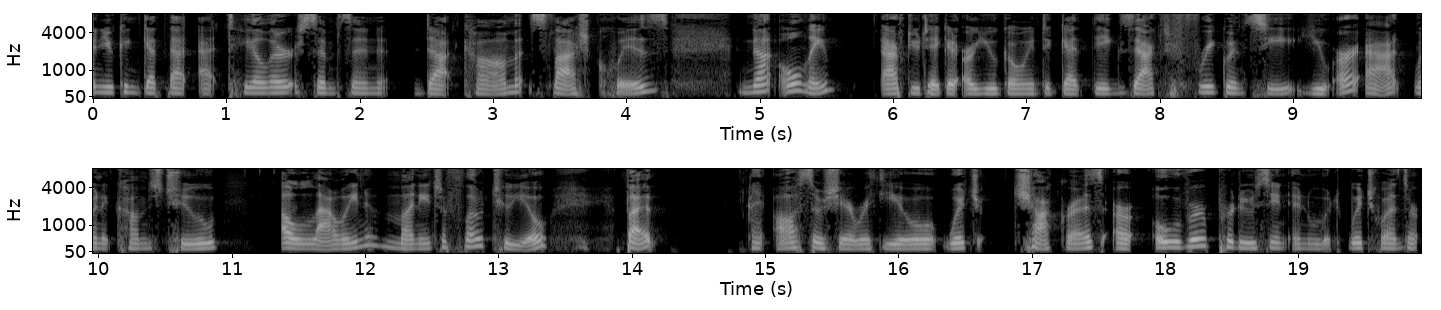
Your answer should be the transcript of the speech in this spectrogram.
and you can get that at taylorsimpson.com slash quiz. Not only after you take it are you going to get the exact frequency you are at when it comes to allowing money to flow to you, but I also share with you which chakras are overproducing and which ones are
